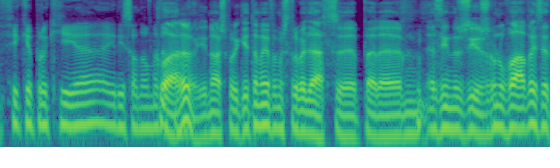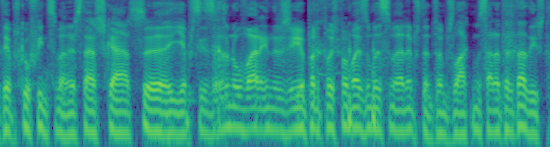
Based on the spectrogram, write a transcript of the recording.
fica por aqui a edição da Uma Claro, da e nós por aqui também vamos trabalhar para as energias renováveis, até porque o fim de semana está a chegar e é preciso renovar a energia para depois para mais uma semana, portanto vamos lá começar a tratar disto.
